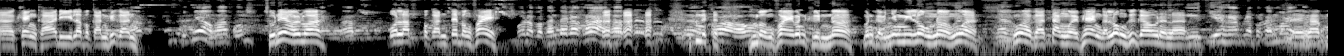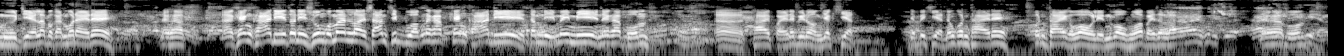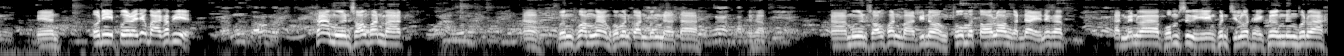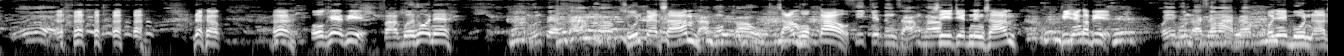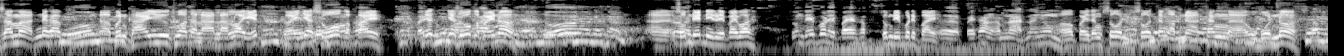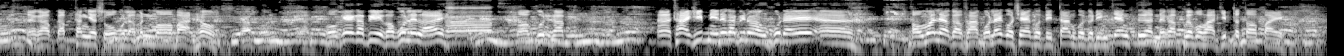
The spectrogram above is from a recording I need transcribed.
อ่าแข้งขาดีรับประกันคือกันทุกแนวครับผมสูแนวเป็นว่าครับบ่รับประกันแต่บังไฟบ่รับประกันแต่ราคาครับเออก็เอาบังไฟมันขึ้นเนาะมันก็ยังมีลงเนาะงัวงัวก็ตั้งไว้แพงก็ลงคือเก่านั่นล่ะมือเกียร์ครับรับประกันบ่ได้นะครับมือเจียรับประกันบ่ได้เด้นะครับอ่าแข้งขาดีตัวนี้สูงประมาณ130 บวกนะครับแข้งขาดีตำหนิไม่มีนะครับผมอ่าทายไปนะพี่น้องอย่าเครียดอย่าไปเครียดน้ำคนไทยเด้ คนไทยก็เว้าเล่นเว้าหัวไปซะละไอ้คนเกียร์นะครับผมแม่นตัวนี้เปิดไว้จักบาทครับพี่ มึงสองครับห้าหมื่นสองพันบาทอ่าเบิ่งความงามของมันก่อนเบิ่งหน้าตานะครับห้าหมื่นสองพันบาทพี่น้องโทรมาต่อรองกันได้นะครับกันแม่นว่าผมซื้อเองเพิ่นสิลดให้เครื่องหนึงเพิ่นว่าเออนะครับ อ่าโอเคพี่ ฝากเบอร์โทรเนี่ย083ครับศูนย์แปดสาม369สามหกเก้า4713ครับสี่เจ็ดหนึ่งสามพี่หยังครับพี่ไว้บุญอาสามารถครับพ่อใหญ่บุญอาจสามารถนะครับผมอ่าเพิ่นขายอยู่ทั่วตลาดละร้อยเอ็ดไปยะโสกับไปยะยะโสกับไปเนาะโสอ่าสมเด็จนี่ได้ไปบ่ สมเด็จบ่ได้ไปครับ สมเด็จบ่ได้ไปเออไปทางอำนาจนายม เอาไปทั้งโซนโซนทั้งอำนาจทั้งอ่าอุบลเนาะครับผม นะครับกับทั้งยโสพุ่นละมันมอบ้านเฮาครับผม ครับโอเคครับพี่ขอบคุณหลายครับ ๆขอบคุณครับอ่าถ่ายคลิปนี้นะครับพี่น้องผู้ใดเอ่อเข้ามาแล้วก็ฝากกดไลค์กดแชร์กดติดตามกดกระดิ่งแจ้งเตือนนะครับเพื่อบ่พลาดคลิปต่อๆไป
